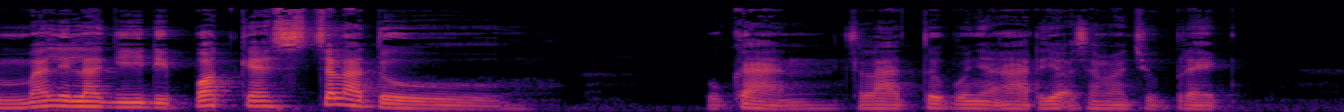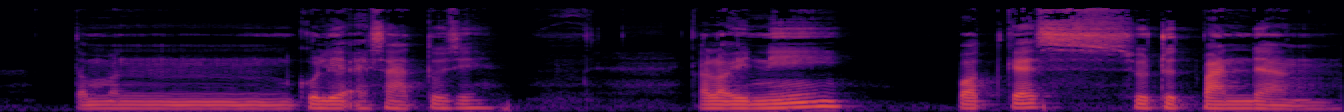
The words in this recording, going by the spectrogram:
Kembali lagi di podcast Celatu. Bukan, Celatu punya Aryo sama Jubrek. Temen kuliah S1 sih. Kalau ini podcast sudut pandang.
